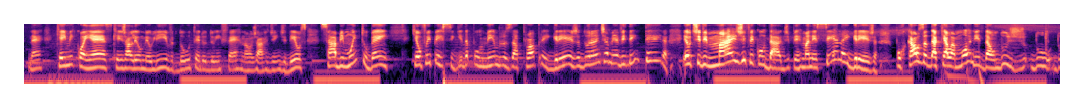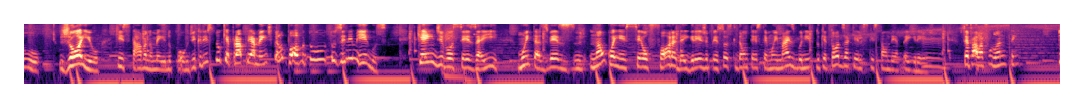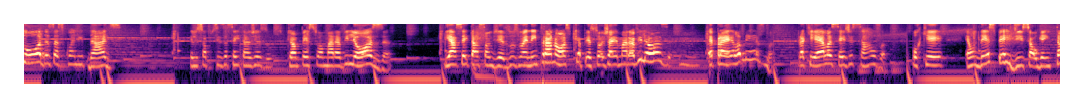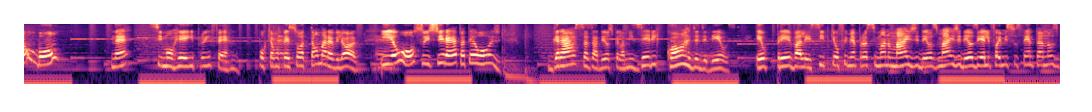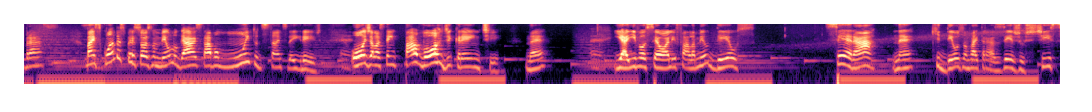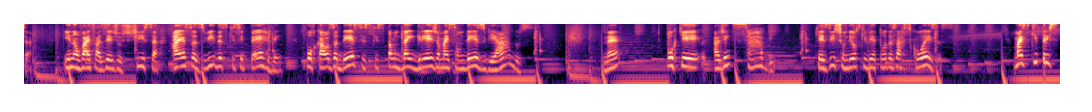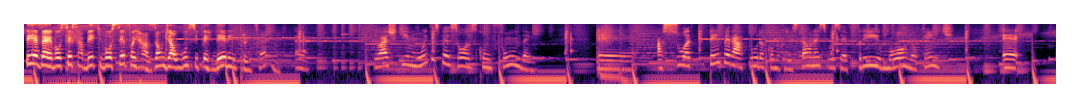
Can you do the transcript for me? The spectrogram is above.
Né? Quem me conhece, quem já leu meu livro, Do Útero do Inferno ao Jardim de Deus, sabe muito bem que eu fui perseguida por membros da própria igreja durante a minha vida inteira. Eu tive mais dificuldade de permanecer na igreja por causa daquela mornidão do, do, do joio que estava no meio do povo de Cristo do que propriamente pelo povo do, dos inimigos. Quem de vocês aí muitas vezes não conheceu fora da igreja pessoas que dão um testemunho mais bonito do que todos aqueles que estão dentro da igreja? Hum. Você fala, fulano tem todas as qualidades. Ele só precisa aceitar Jesus, porque é uma pessoa maravilhosa. E a aceitação de Jesus não é nem para nós, porque a pessoa já é maravilhosa. Hum. É para ela mesma, para que ela seja salva. Porque é um desperdício alguém tão bom, né, se morrer e ir para o inferno. Porque é uma é. pessoa tão maravilhosa. É. E eu ouço isso direto até hoje. Graças a Deus, pela misericórdia de Deus, eu prevaleci porque eu fui me aproximando mais de Deus, mais de Deus, e Ele foi me sustentando nos braços. Mas quantas pessoas no meu lugar estavam muito distantes da igreja? É. Hoje elas têm pavor de crente, né? É. E aí você olha e fala: Meu Deus, será, né? que Deus não vai trazer justiça e não vai fazer justiça a essas vidas que se perdem por causa desses que estão na igreja, mas são desviados? Né? Porque a gente sabe que existe um Deus que vê todas as coisas. Mas que tristeza é você saber que você foi razão de alguns se perderem para o inferno? É. Eu acho que muitas pessoas confundem é, a sua temperatura como cristão, né? Se você é frio, morno ou quente, é,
